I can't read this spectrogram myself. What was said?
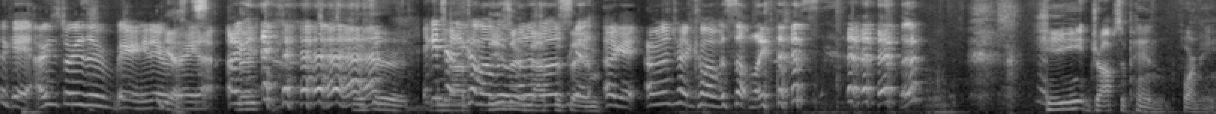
Okay, our stories are very different Yes. right now. Okay. These are I can try not- to come up these with are one of not those. the same. Okay, I'm gonna try to come up with something like this. He drops a pin for me.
